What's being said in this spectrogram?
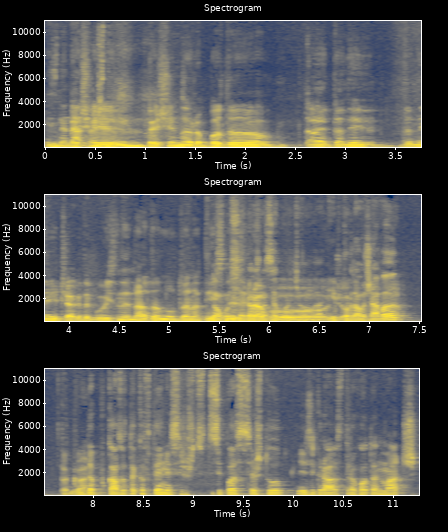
изненадващо. Беше, беше на ръба да, ай, да, не, да не е чак да го изненада, но да натисне Много сериозно се противува. И продължава Да, така е. да показва такъв тенис. Срещу също изигра страхотен матч.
